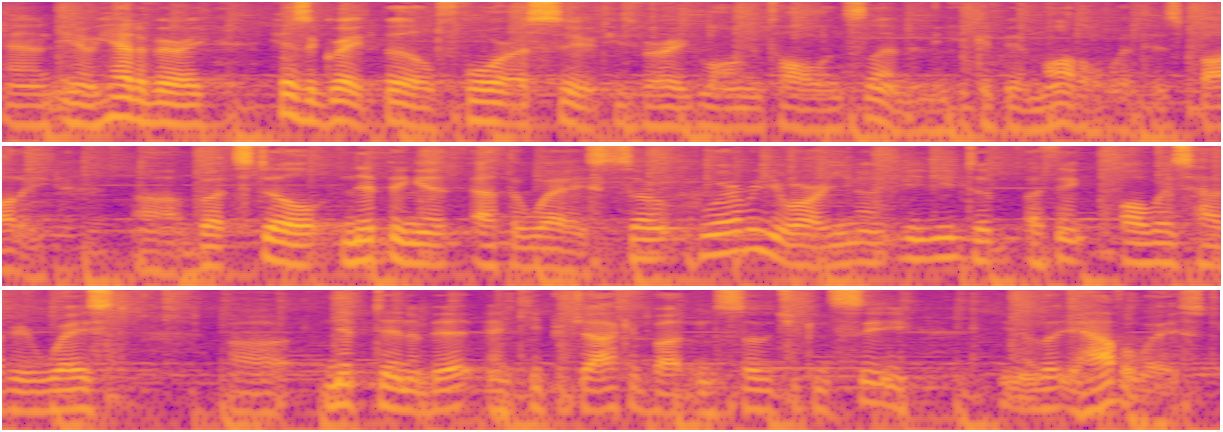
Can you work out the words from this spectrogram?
And you know, he had a very, he has a great build for a suit. He's very long and tall and slim. I mean, he could be a model with his body, uh, but still nipping it at the waist. So whoever you are, you know, you need to, I think, always have your waist uh, nipped in a bit and keep your jacket buttoned so that you can see, you know, that you have a waist.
